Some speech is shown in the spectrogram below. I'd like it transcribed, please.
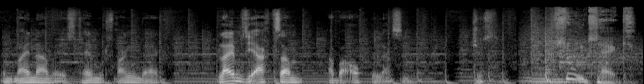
und mein Name ist Helmut Frankenberg. Bleiben Sie achtsam, aber auch gelassen. Tschüss. Schulcheck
